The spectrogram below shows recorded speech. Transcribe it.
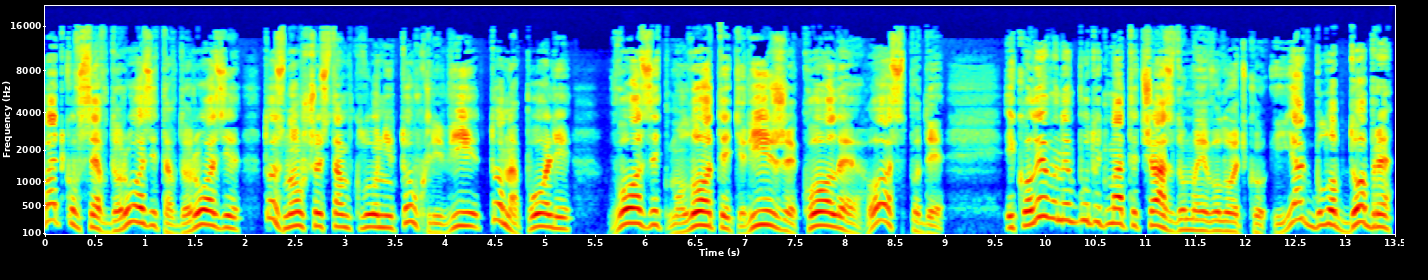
Батько все в дорозі та в дорозі, то знов щось там в клуні, то в хліві, то на полі, возить, молотить, ріже, коле, господи. І коли вони будуть мати час, думає Володько, і як було б добре,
